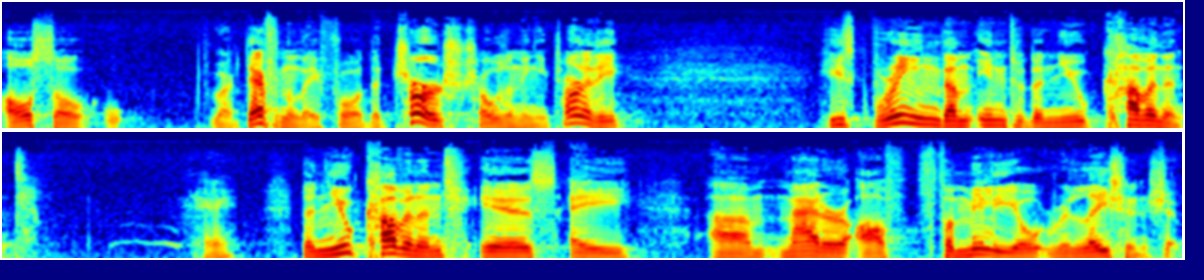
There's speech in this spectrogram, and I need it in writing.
also well, definitely for the church chosen in eternity, he's bringing them into the new covenant. Okay? The new covenant is a um, matter of familial relationship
